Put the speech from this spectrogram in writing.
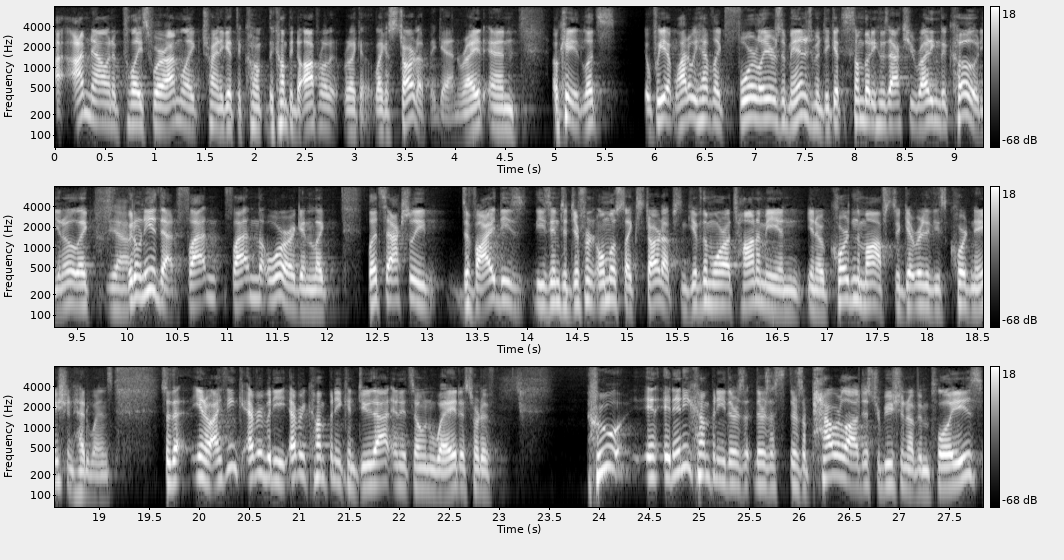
I'm now in a place where I'm like trying to get the, co- the company to operate like a, like a startup again, right? And okay, let's if we have, why do we have like four layers of management to get to somebody who's actually writing the code? You know, like yeah. we don't need that. Flatten flatten the org and like let's actually divide these these into different almost like startups and give them more autonomy and you know cordon them off to get rid of these coordination headwinds so that you know i think everybody every company can do that in its own way to sort of who in, in, any company there's a, there's a there's a power law distribution of employees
